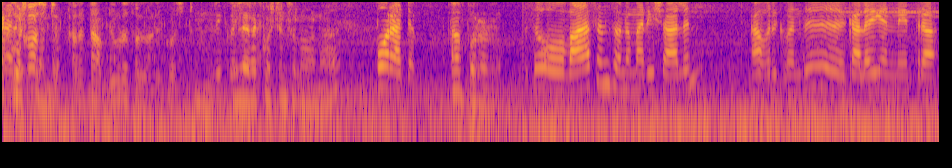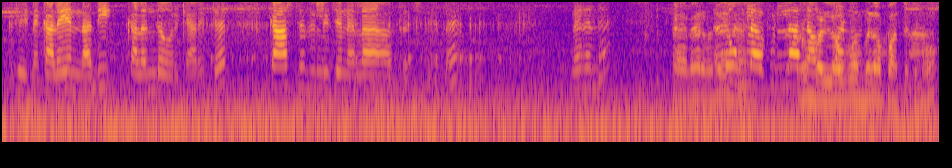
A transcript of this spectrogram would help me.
ரெக்வஸ்ட் ரிக்வஸ்ட் கரெக்டா அப்படி கூட சொல்லலாம் ரிக்வஸ்ட் இல்ல ரெக்வஸ்ட்னு சொல்லுவானா போராட்டம். ஆ போராடுறோம். ஸோ வாசன் சொன்ன மாதிரி ஷாலன் அவருக்கு வந்து கலையன் நேத்ரா சரி, கலையன் நதி கலந்த ஒரு கேரக்டர் காஸ்ட் ரிலிஜன் எல்லாம் பிரச்சனை இல்லை. வேற என்ன? வேற வந்து உங்களை ஃபுல்லா ரொம்ப லவ்வபிளா பாத்துக்கணும்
